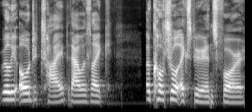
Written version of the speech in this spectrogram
really old tribe that was like a cultural experience for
